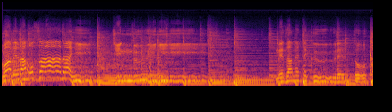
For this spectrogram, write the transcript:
我ら幼い人類に目覚めてくれと放たれ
